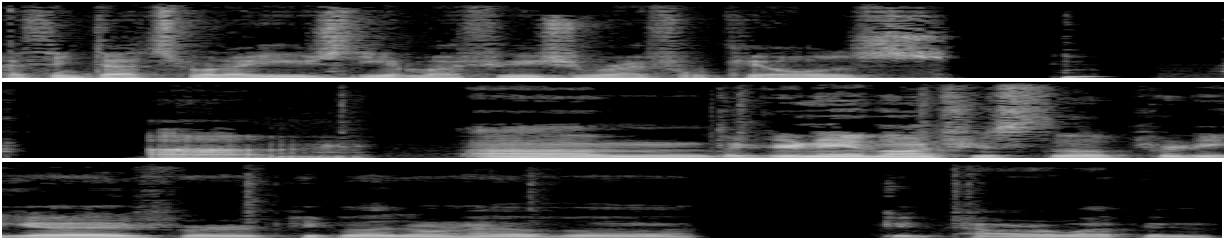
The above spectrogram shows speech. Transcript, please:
I think that's what I use to get my fusion rifle kills. Um, Um, the grenade launcher is still pretty good for people that don't have a good power weapon.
